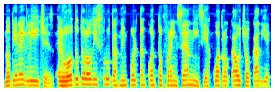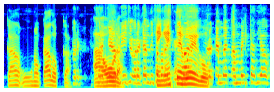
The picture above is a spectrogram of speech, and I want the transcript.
no tiene glitches, el juego tú te lo disfrutas, no importa en cuántos frames sean, ni si es 4K, 8K, 10K, 1K, 2K. Pero, pero es que Ahora, dicho- pero es que han dicho, en es este que juego- Pero es que han mercadeado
